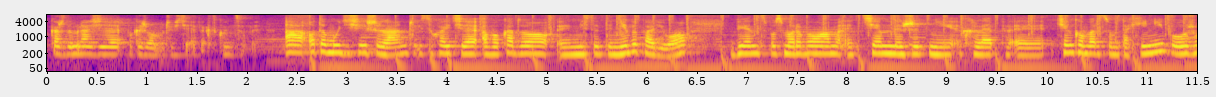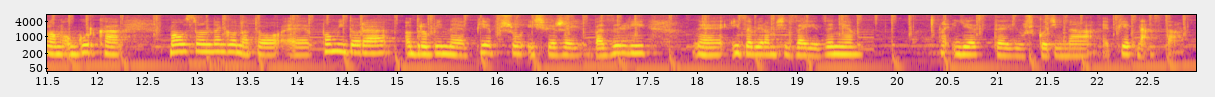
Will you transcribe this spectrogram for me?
W każdym razie pokażę Wam oczywiście efekt końcowy. A oto mój dzisiejszy lunch i słuchajcie, awokado y, niestety nie wypaliło, więc posmarowałam ciemny, żytni chleb y, cienką warstwą tahini, położyłam ogórka małosolnego, na to y, pomidora, odrobinę pieprzu i świeżej bazylii i zabieram się za jedzenie. Jest już godzina 15.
